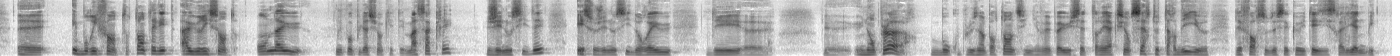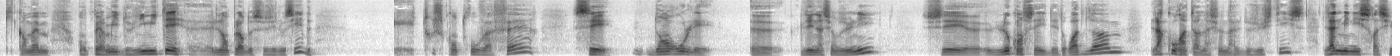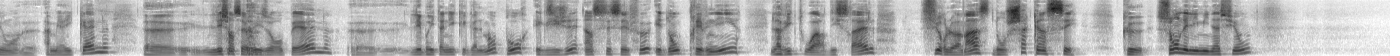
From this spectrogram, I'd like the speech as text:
ébouriffante, tant elle est ahurissante. On a eu une population qui était massacrée, génocidée, et ce génocide aurait eu une ampleur beaucoup plus importante s'il n'y avait pas eu cette réaction, certes tardive, des forces de sécurité israéliennes, mais qui quand même ont permis de limiter euh, l'ampleur de ce génocide. Et tout ce qu'on trouve à faire, c'est d'enrouler euh, les Nations Unies, c'est euh, le Conseil des droits de l'homme, la Cour internationale de justice, l'administration américaine, euh, les chancelleries européennes, euh, les Britanniques également, pour exiger un cessez-le-feu et donc prévenir la victoire d'Israël sur le Hamas, dont chacun sait que son élimination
